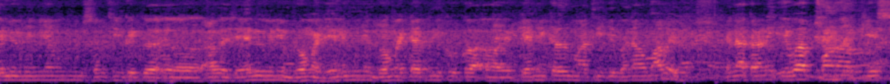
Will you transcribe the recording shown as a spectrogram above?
એલ્યુમિનિયમ સમથિંગ કંઈક આવે છે. એલ્યુમિનિયમ બ્રોમાઇડ એલ્યુમિનિયમ બ્રોમાઇડ ટાઈપની કોઈક કેમિકલમાંથી જે બનાવવામાં આવે છે એના કારણે એવા પણ કેસ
